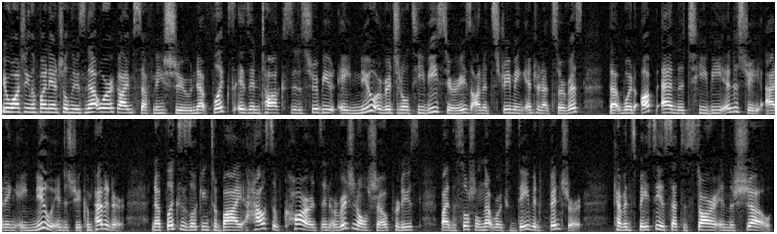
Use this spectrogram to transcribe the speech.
You're watching the Financial News Network. I'm Stephanie Shu. Netflix is in talks to distribute a new original TV series on its streaming internet service that would upend the TV industry, adding a new industry competitor. Netflix is looking to buy House of Cards, an original show produced by the social network's David Fincher. Kevin Spacey is set to star in the show.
